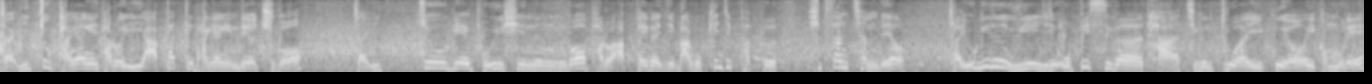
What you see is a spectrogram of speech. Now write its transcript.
자, 이쪽 방향이 바로 이 아파트 방향인데요, 주거. 자, 이 쪽에 보이시는 거 바로 앞에가 이제 마곡 킨즈파크 13차인데요. 자, 여기는 위에 이제 오피스가 다 지금 들어와 있고요. 이 건물에.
